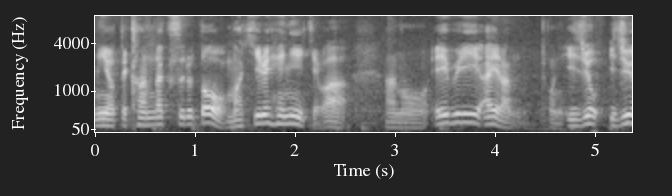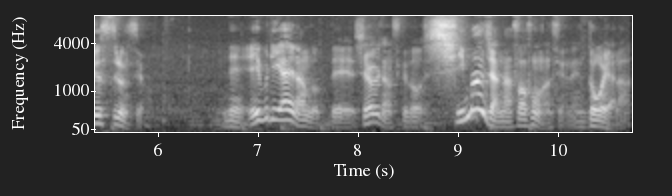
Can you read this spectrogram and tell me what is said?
によって陥落するとマキル・ヘニー家はあのエイブリーアイランドとかに移住移住するんですよ。でエイブリーアイランドって調べたんですけど島じゃなさそうなんですよねどうやら。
